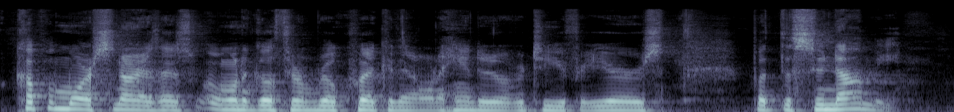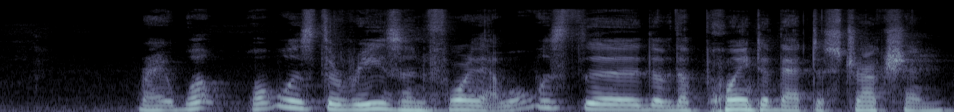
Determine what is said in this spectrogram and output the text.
a couple more scenarios. I, just, I want to go through them real quick, and then I want to hand it over to you for yours. But the tsunami, right? What what was the reason for that? What was the the, the point of that destruction?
